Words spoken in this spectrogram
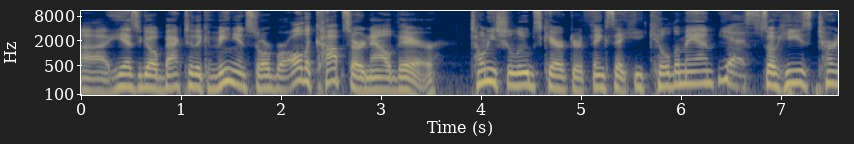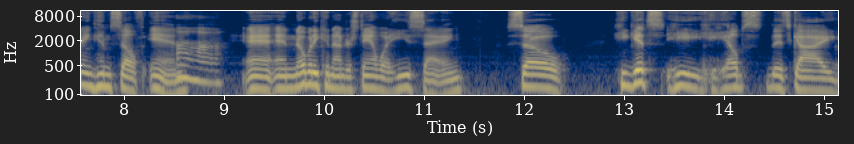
uh, he has to go back to the convenience store where all the cops are now there. Tony Shalhoub's character thinks that he killed a man, Yes. so he's turning himself in, Uh huh. and, and nobody can understand what he's saying. So he gets he he helps this guy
